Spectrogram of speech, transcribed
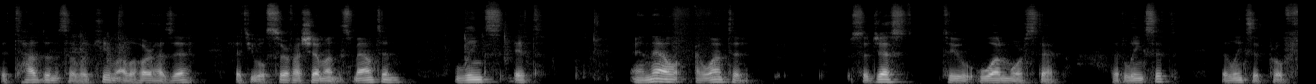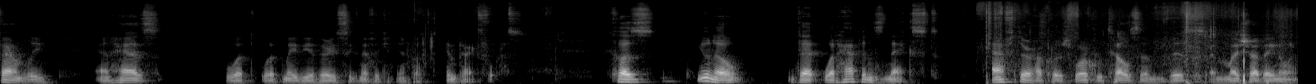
The Tavdun Salakim Alahor Hazeh, that you will serve Hashem on this mountain, links it. And now I want to suggest to you one more step that links it, that links it profoundly, and has what, what may be a very significant impact, impact for us. Because you know that what happens next, after HaKadosh Baruch Hu tells him this, and Moshe Rabbeinu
